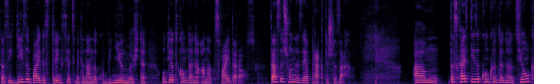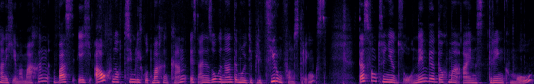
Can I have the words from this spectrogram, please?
dass ich diese beiden Strings jetzt miteinander kombinieren möchte und jetzt kommt eine ANA 2 daraus. Das ist schon eine sehr praktische Sache. Ähm, das heißt, diese Konkatenation kann ich immer machen. Was ich auch noch ziemlich gut machen kann, ist eine sogenannte Multiplizierung von Strings. Das funktioniert so. Nehmen wir doch mal ein String mul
